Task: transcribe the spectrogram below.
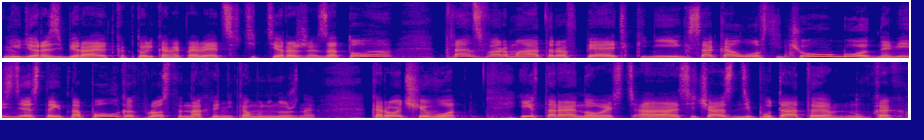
Люди разбирают, как только она появляется в тираже. Зато трансформаторов 5 книг, Соколовский, что угодно, везде стоит на полках, просто нахрен никому не нужно. Короче, вот. И вторая новость. А сейчас депутаты, ну, как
